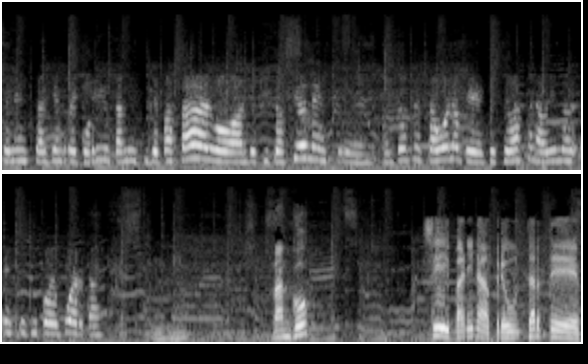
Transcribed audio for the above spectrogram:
tenés a quien recurrir también si te pasa algo ante situaciones, eh, entonces está bueno que, se vayan abriendo este tipo de puertas. Franco. Sí, Marina, preguntarte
